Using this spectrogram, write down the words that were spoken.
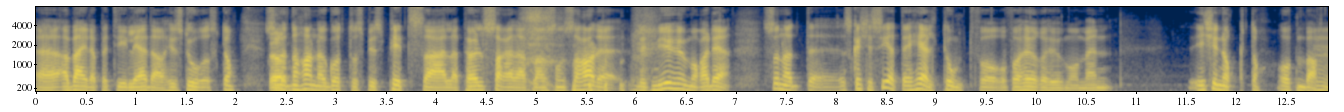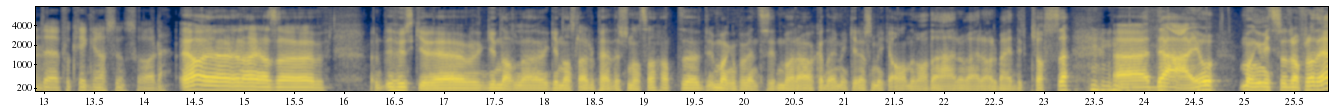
Uh, Arbeiderparti-leder historisk. da. Så Ja. at når han har gått og spist pizza eller pølser, eller et eller annet sånt, så har det blitt mye humor av det. Sånn at Jeg Jeg skal ikke si at det er helt tomt for, for høyrehumor, men ikke nok, da, åpenbart, Mm. uh, for Kringkastingsrådet. Ja, ja, nei, altså husker eh, gymnaslærer Pedersen også, at eh, mange på venstresiden bare er akademikere som ikke aner hva det er å være arbeiderklasse. Eh, det er jo mange vitser å dra fra det,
